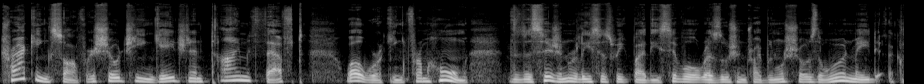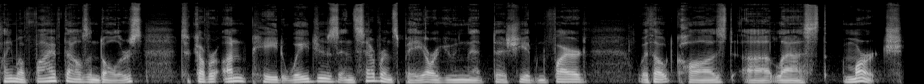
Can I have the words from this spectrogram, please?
tracking software showed she engaged in time theft while working from home. The decision, released this week by the Civil Resolution Tribunal, shows the woman made a claim of $5,000 to cover unpaid wages and severance pay, arguing that uh, she had been fired without cause uh, last March.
